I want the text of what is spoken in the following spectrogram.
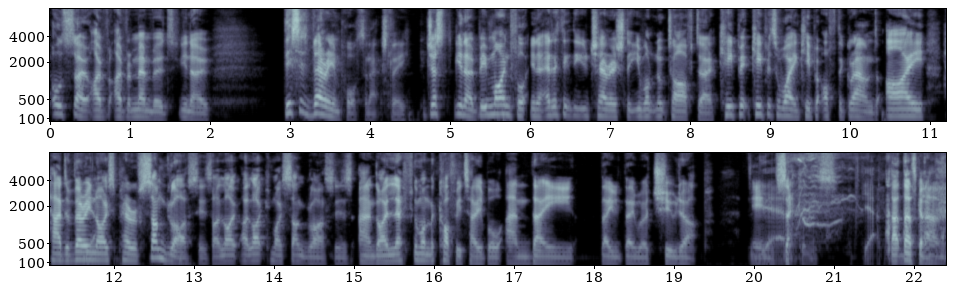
also i've i've remembered you know this is very important actually just you know be mindful you know anything that you cherish that you want looked after keep it keep it away and keep it off the ground i had a very Yeah. nice pair of sunglasses i like i like my sunglasses and i left them on the coffee table and they they they were chewed up in Yeah. seconds Yeah, that, that's gonna. Um,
